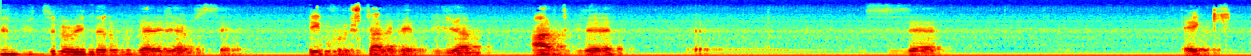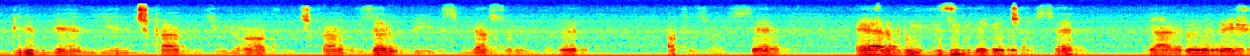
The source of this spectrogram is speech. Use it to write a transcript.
bütün oyunlarımı vereceğim size. Bir kuruş talep etmeyeceğim. Artı bir de size ek bilinmeyen yeni çıkan 2016'da çıkan güzel bir simülasyon oyunları atacağım size. Eğer bu yüzü bile geçerse yani böyle 500-600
